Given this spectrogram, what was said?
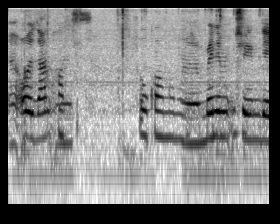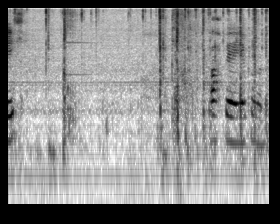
Ee, o yüzden Has. Çok anlamadım. e, benim şeyim değil. Ah be yapamadım.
